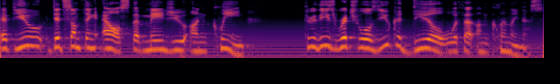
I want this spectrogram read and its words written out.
if you did something else that made you unclean. Through these rituals, you could deal with that uncleanliness.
